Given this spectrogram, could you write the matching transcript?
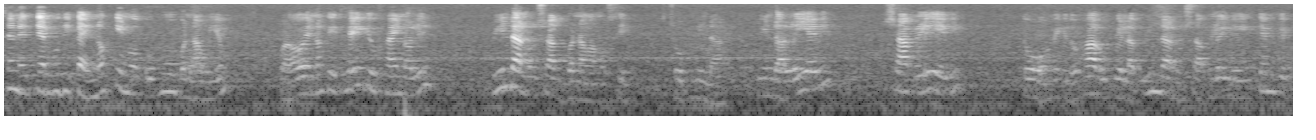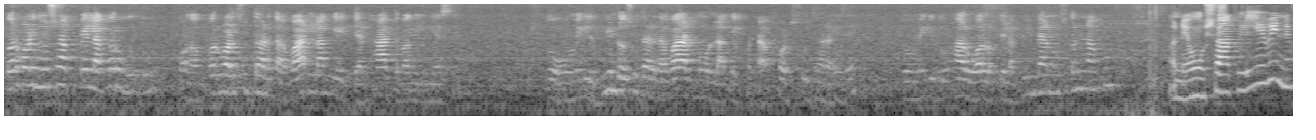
છે ને, અત્યાર સુધી કાંઈ નક્કી નહોતું હું બનાવું એમ. પણ હવે નક્કી થઈ ગયું ફાઇનલી ભીંડાનું શાક બનાવવાનું છે. જો ભીંડા ભીંડા લઈ આવી, શાક લઈ આવી તો મેં કીધું સારું પહેલાં ભીંડાનું શાક લઈ લઈ કેમ કે પરવળનું શાક પહેલાં કરવું હતું, પણ પરવળ સુધારતા વાર લાગે, ત્યારે હાથ વાગી ગયા છે. તો મેં કીધું, ભીંડો સુધારતા વાર ન લાગે, ફટાફટ સુધારાઈ જાય. તો મેં કીધું સારું હાલો, પહેલાં ભીંડાનું જ કરી નાખું અને હું શાક લઈ આવી ને,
